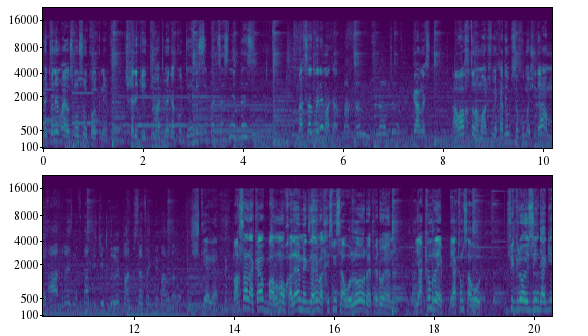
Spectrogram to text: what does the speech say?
метонем ай осмон сум кор кунем. Чӣ хеле ки тимати мегаку денги сипат сасне бес мақсад мерем ака? Мақсад гап нест. Аввал худтонро муаррифӣ мекардем бисёр хуб мешида адрес нуқта тиҷиб дурӯи подписатак не бародаро иштияга мақсад ака барнома халая мегзарем ба қисми саволо реперояну якм реп якм савол. Фикрои зиндагӣ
